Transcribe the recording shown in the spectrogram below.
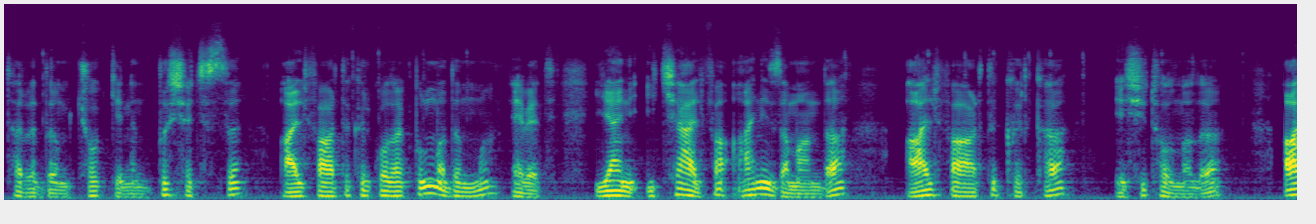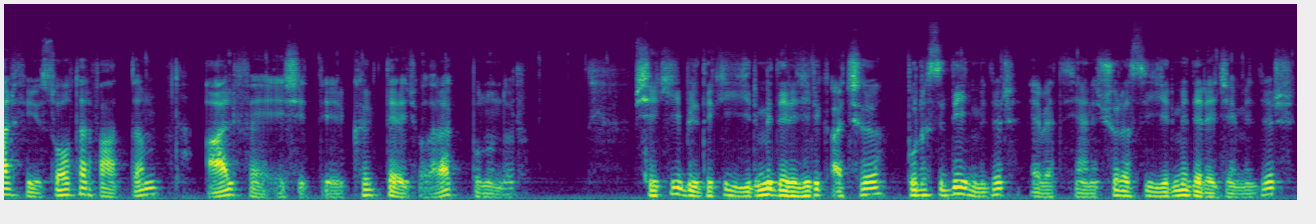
taradığım çokgenin dış açısı alfa artı 40 olarak bulmadım mı? Evet. Yani 2 alfa aynı zamanda alfa artı 40'a eşit olmalı. Alfayı sol tarafa attım. Alfaya eşittir 40 derece olarak bulunur. Şekil 1'deki 20 derecelik açı burası değil midir? Evet. Yani şurası 20 derece midir?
